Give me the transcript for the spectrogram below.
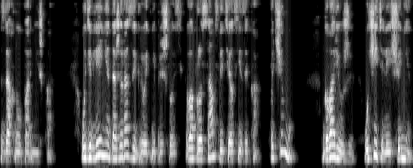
вздохнул парнишка. Удивление даже разыгрывать не пришлось. Вопрос сам слетел с языка. Почему? Говорю же, учителя еще нет.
